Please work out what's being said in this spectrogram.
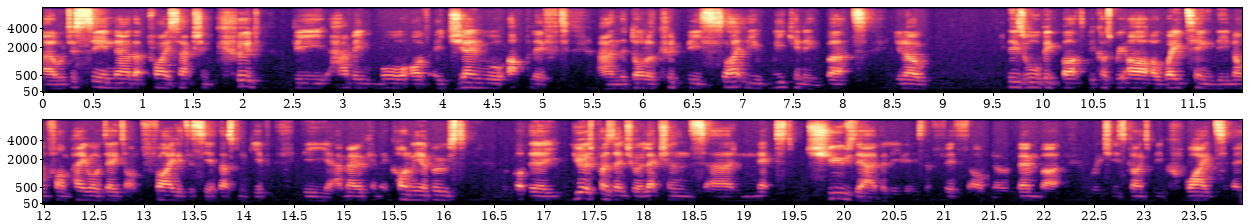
uh, we're just seeing now that price action could be having more of a general uplift and the dollar could be slightly weakening. But, you know, these are all big buts because we are awaiting the non farm payroll data on Friday to see if that's going to give the American economy a boost. We've got the US presidential elections uh, next Tuesday, I believe it is the 5th of November, which is going to be quite a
